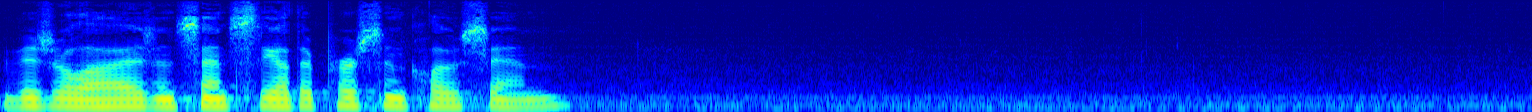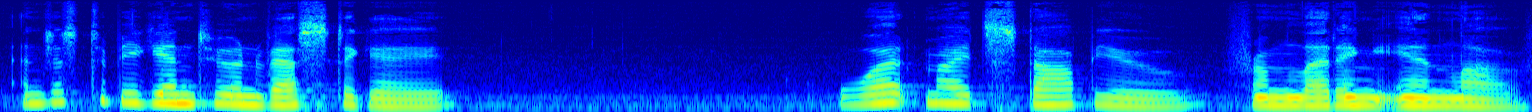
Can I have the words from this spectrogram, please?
visualize and sense the other person close in. And just to begin to investigate what might stop you from letting in love.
